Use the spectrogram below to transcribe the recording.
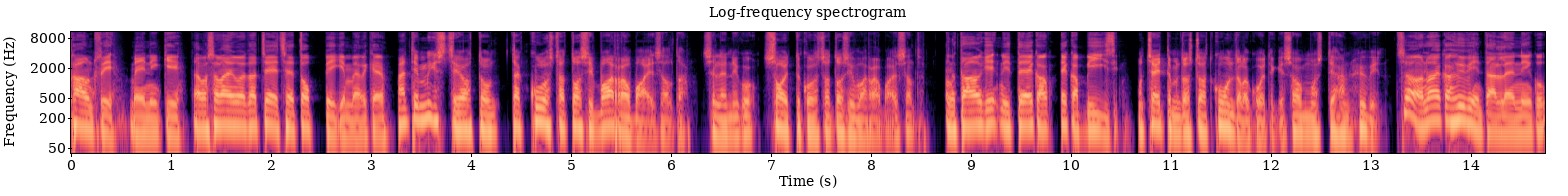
country-meininkiä. Tämä voisi vähän jotain JJ-toppiikin melkein. Mä en tiedä, mistä se johtuu, mutta tämä kuulostaa tosi varovaiselta. Silleen niin kuin soitto kuulostaa tosi varovaiselta. No, tämä onkin niiden eka, eka biisi. Mutta 17 000 kuuntelua kuitenkin, se on mun mielestä ihan hyvin. Se on aika hyvin tälleen niin kuin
